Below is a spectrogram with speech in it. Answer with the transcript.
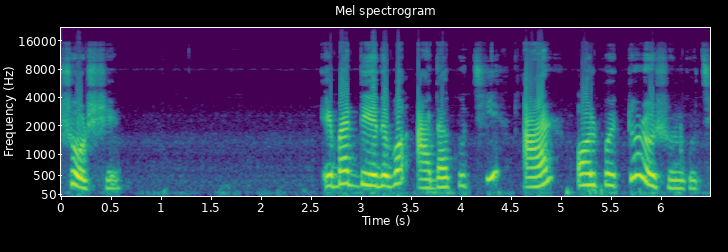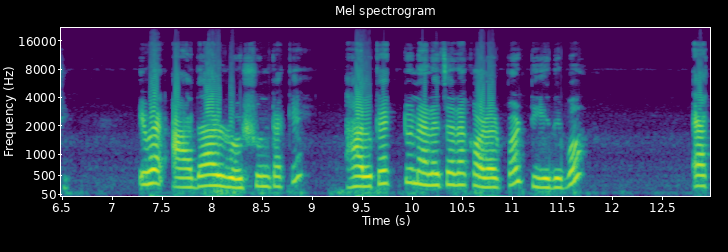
সর্ষে। এবার দিয়ে দেব আদা কুচি আর অল্প একটু রসুন কুচি। এবার আদা আর রসুনটাকে হালকা একটু নাড়াচাড়া করার পর দিয়ে দেবো এক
